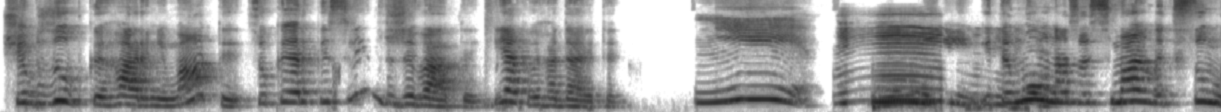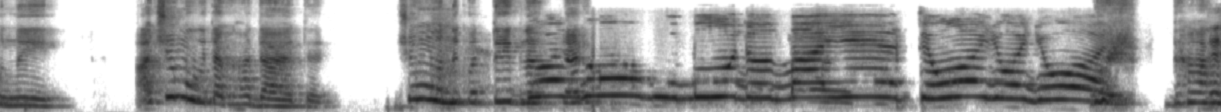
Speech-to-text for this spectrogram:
Щоб зубки гарні мати, цукерки слід вживати. Як ви гадаєте? Ні. Ні. І тому у нас ось смайлик сумний. А чому ви так гадаєте? Чому не потрібно? п'ять- Буду боїти. Ой-ой-ой. Да.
